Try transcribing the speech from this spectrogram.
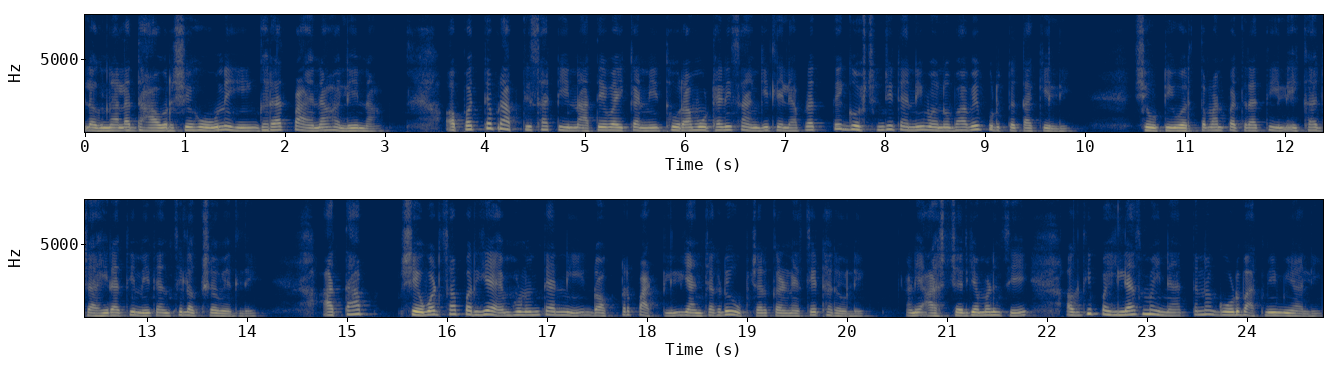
लग्नाला दहा वर्षे होऊनही घरात पाळणा हलेना. अपत्यप्राप्तीसाठी नातेवाईकांनी थोरा मोठ्याने सांगितलेल्या प्रत्येक गोष्टींची त्यांनी मनोभावे पूर्तता केली. शेवटी वर्तमानपत्रातील एका जाहिरातीने त्यांचे लक्ष वेधले. आता शेवटचा पर्याय म्हणून त्यांनी डॉक्टर पाटील यांच्याकडे उपचार करण्याचे ठरवले आणि आश्चर्य म्हणजे अगदी पहिल्याच महिन्यात त्यांना गोड बातमी मिळाली.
